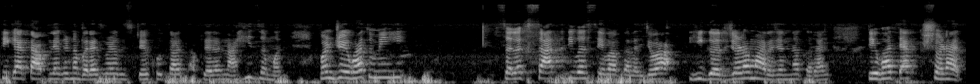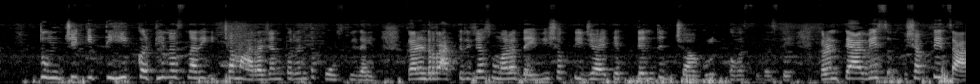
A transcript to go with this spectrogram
ठीक आहे आता आपल्याकडनं बऱ्याच वेळा मिस्टेक होतात आपल्याला नाही जमत. पण जेव्हा तुम्ही ही सलग सात दिवस सेवा कराल. जेव्हा ही गर्जना महाराजांना कराल तेव्हा त्या क्षणात तुमची कितीही कठीण असणारी इच्छा महाराजांपर्यंत पोहोचली जाईल. कारण रात्रीच्या सुमारास दैवी शक्ती जी आहे ती अत्यंत जागृत अवस्थेत असते. कारण त्यावेळेस शक्तीचा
